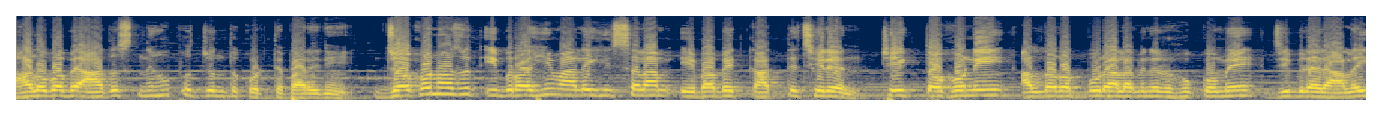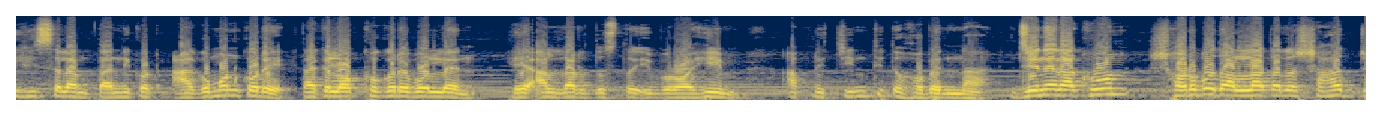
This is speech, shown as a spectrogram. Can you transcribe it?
ভালোভাবে আদর স্নেহ পর্যন্ত করতে পারিনি। যখন হজরত ইব্রাহিম আলী ইসালাম এভাবে কাঁদতেছিলেন ঠিক তখনই আল্লাহ রব্বুর আলমিনের হুকুমে জিবরাইল আলাই ইসালাম তার নিকট আগমন করে তাকে লক্ষ্য করে বললেন হে আল্লাহর দোস্ত ইব্রাহিম, আপনি চিন্তিত হবেন না। জেনে রাখুন, সর্বদা আল্লাহ তালার সাহায্য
